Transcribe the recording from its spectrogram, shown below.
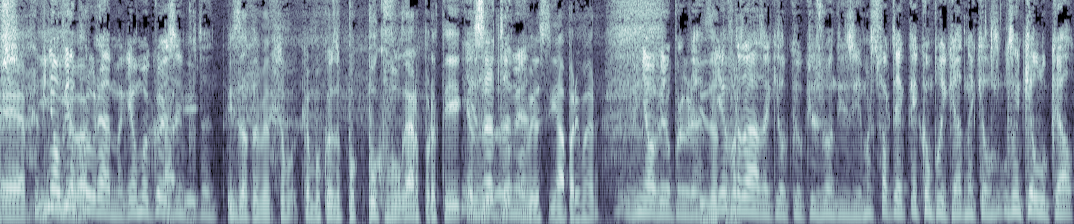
é, vinha a ouvir agora... o programa, que é uma coisa ah, importante. Exatamente, que é uma coisa pouco, pouco vulgar para ti, que exatamente. ouvir assim à primeira. Vinha a ouvir o programa. Exatamente. E é verdade aquilo que, que o João dizia, mas de facto é, é complicado naquele, naquele local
